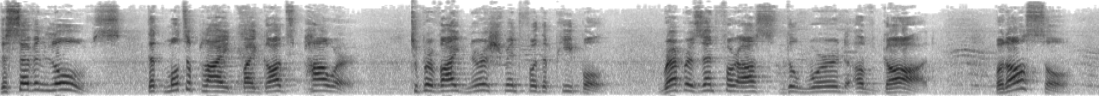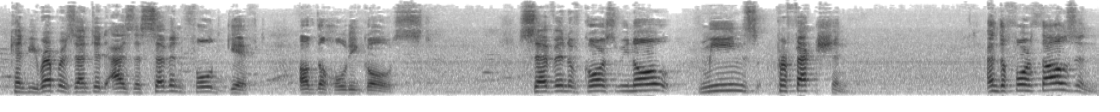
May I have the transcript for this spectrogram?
The seven loaves that multiplied by God's power to provide nourishment for the people represent for us the Word of God, but also can be represented as the sevenfold gift of the Holy Ghost. Seven, of course, we know means perfection. And the 4,000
